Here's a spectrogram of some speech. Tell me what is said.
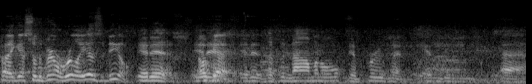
But I guess so. The barrel really is the deal. It is. It Okay. is. It is a phenomenal improvement in the uh,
